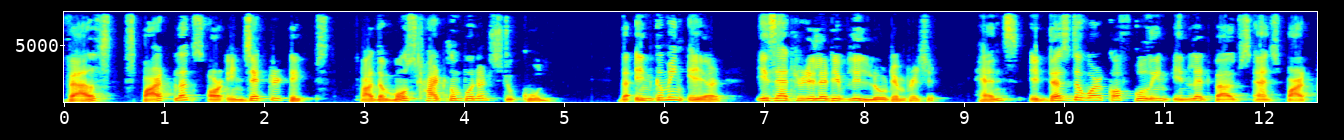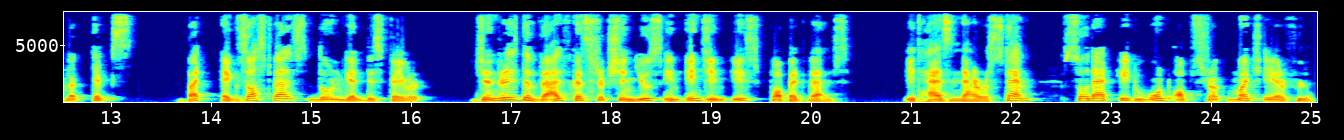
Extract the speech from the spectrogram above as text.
valves, spark plugs or injector tips are the most hard components to cool. The incoming air is at relatively low temperature. Hence, it does the work of cooling inlet valves and spark plug tips. But exhaust valves don't get this favor. Generally, the valve construction used in engine is poppet valves. It has narrow stem so that it won't obstruct much airflow.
